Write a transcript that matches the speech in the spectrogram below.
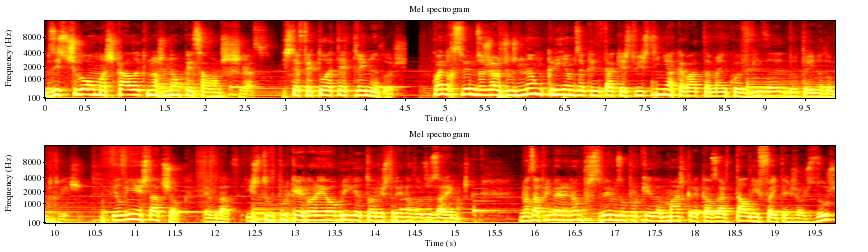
Mas isto chegou a uma escala que nós não pensávamos que chegasse. Isto afetou até treinadores. Quando recebemos o Jorge Jesus, não queríamos acreditar que este vírus tinha acabado também com a vida do treinador português. Ele vinha em estado de choque, é verdade. Isto tudo porque agora é obrigatório os treinadores usarem máscara. Nós à primeira não percebemos o porquê da máscara causar tal efeito em Jorge Jesus,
